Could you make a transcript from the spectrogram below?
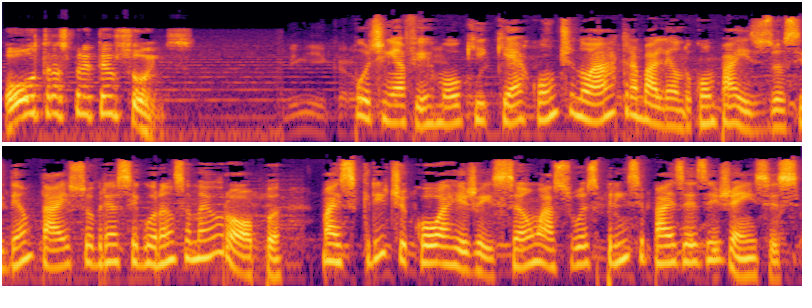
outras pretensões. Putin afirmou que quer continuar trabalhando com países ocidentais sobre a segurança na Europa, mas criticou a rejeição às suas principais exigências.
